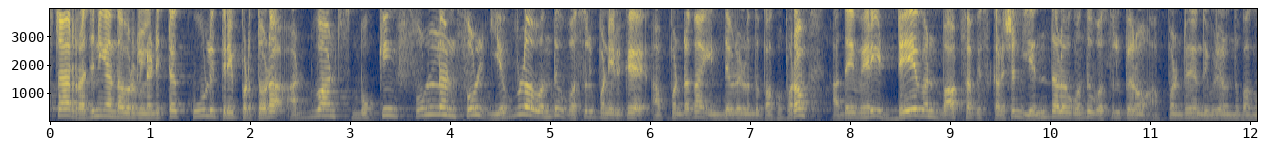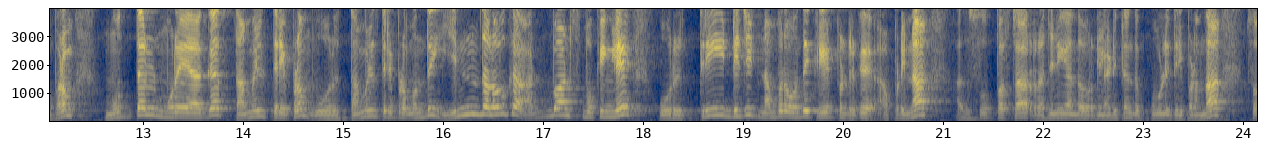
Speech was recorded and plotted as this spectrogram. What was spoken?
ஸ்டார் ரஜினிகாந்த் அவர்கள் நடித்த கூலி திரைப்படத்தோட advance booking full and full எவ்வளோ வந்து வசூல் பண்ணியிருக்கு அப்படின்றதான் இந்த வீடியோவில் வந்து பார்க்க போகிறோம் அதேமாரி day one box office collection எந்த அளவுக்கு வந்து வசூல் பெறும் அப்படின்றது இந்த வீடியோவில் வந்து பார்க்க போகிறோம் முதல் முறையாக தமிழ் திரைப்படம் ஒரு தமிழ் திரைப்படம் வந்து இந்த அளவுக்கு அட்வான்ஸ் புக்கிங்லே ஒரு த்ரீ டிஜிட் நம்பரை வந்து கிரியேட் பண்ணிருக்கு அப்படின்னா அது சூப்பர் ஸ்டார் ரஜினிகாந்த் அவர்கள் நடித்த இந்த கூலி திரைப்படம் தான். ஸோ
